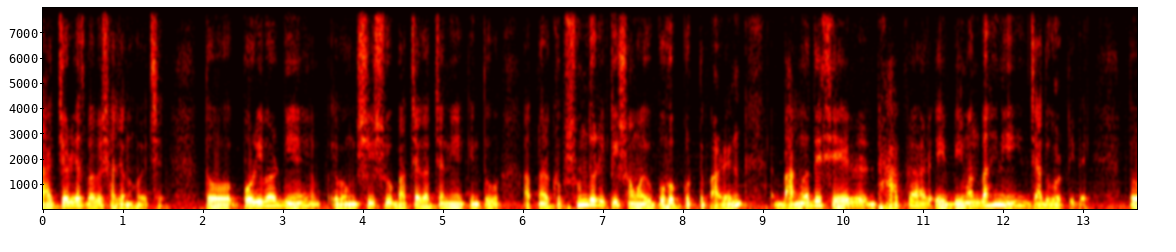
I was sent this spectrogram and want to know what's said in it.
লাক্সারিয়াস ভাবে সাজানো হয়েছে। তো পরিবার নিয়ে এবং শিশু বাচ্চা কাচ্চা নিয়ে কিন্তু আপনারা খুব সুন্দর একটি সময় উপভোগ করতে পারেন বাংলাদেশের ঢাকার এই বিমান বাহিনী জাদুঘরটিতে। তো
